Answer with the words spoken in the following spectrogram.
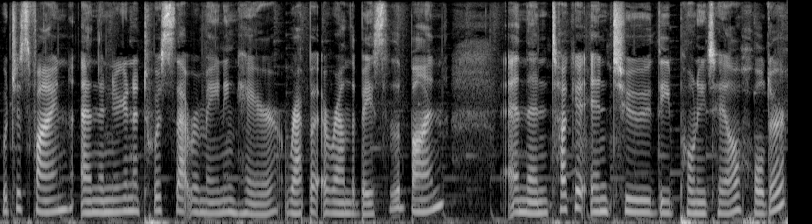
which is fine. And then you're going to twist that remaining hair, wrap it around the base of the bun, and then tuck it into the ponytail holder.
